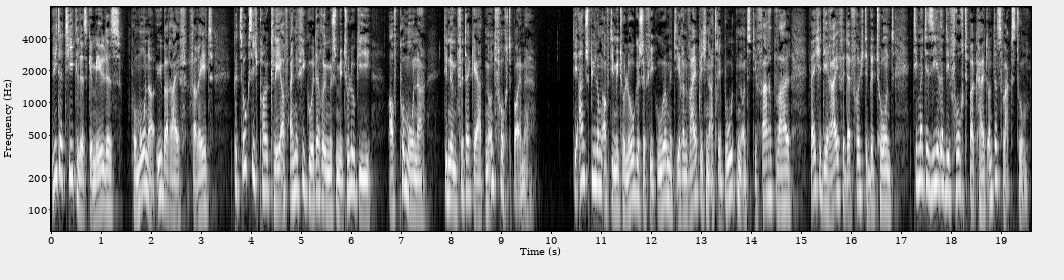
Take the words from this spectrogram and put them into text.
Wie der Titel des Gemäldes Pomona überreif verrät, bezog sich Paul Klee auf eine Figur der römischen Mythologie, auf Pomona, die Nymphe der Gärten und Fruchtbäume. Die Anspielung auf die mythologische Figur mit ihren weiblichen Attributen und die Farbwahl, welche die Reife der Früchte betont, thematisieren die Fruchtbarkeit und das Wachstum.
